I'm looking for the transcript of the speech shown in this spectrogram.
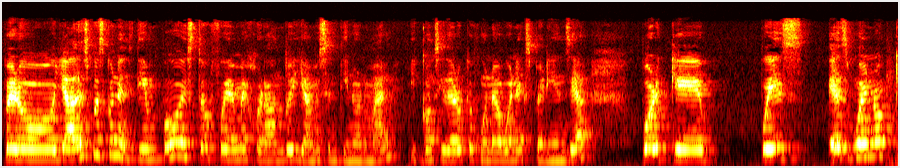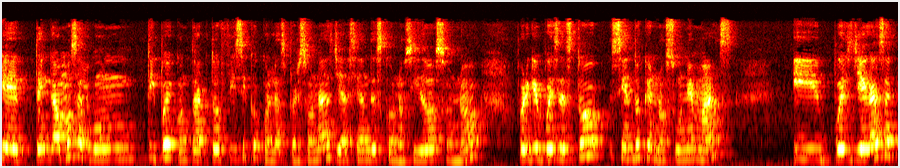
pero ya después con el tiempo esto fue mejorando y ya me sentí normal y considero que fue una buena experiencia porque pues es bueno que tengamos algún tipo de contacto físico con las personas, ya sean desconocidos o no, porque pues esto siento que nos une más y pues llegas a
